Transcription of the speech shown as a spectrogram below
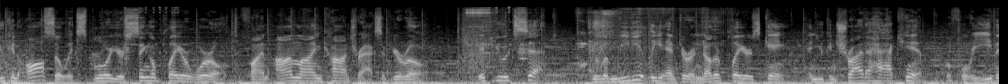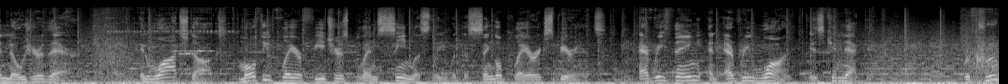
You can also explore your single-player world to find online contracts of your own. If you accept, you'll immediately enter another player's game, and you can try to hack him before he even knows you're there. In Watch Dogs, multiplayer features blend seamlessly with the single-player experience. Everything and everyone is connected. Recruit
